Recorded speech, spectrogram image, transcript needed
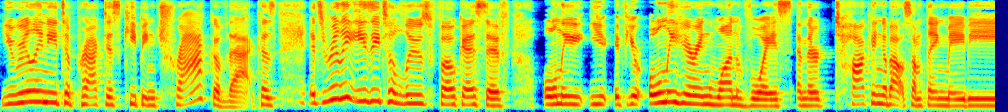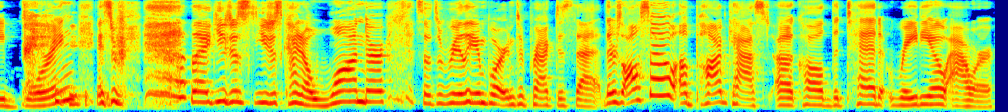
You really need to practice keeping track of that because it's really easy to lose focus if only you, if you're only hearing one voice and they're talking about something maybe boring. it's like you just, you just kind of wander. So it's really important to practice that. There's also a podcast uh, called the TED Radio Hour,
